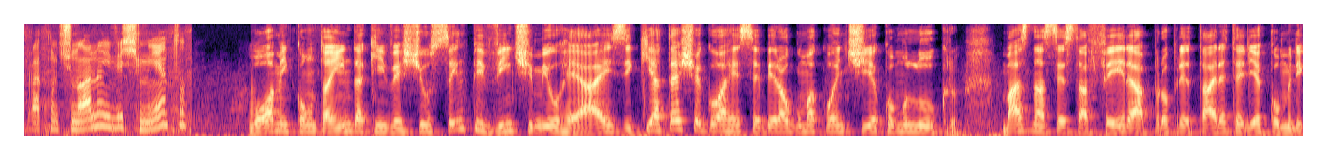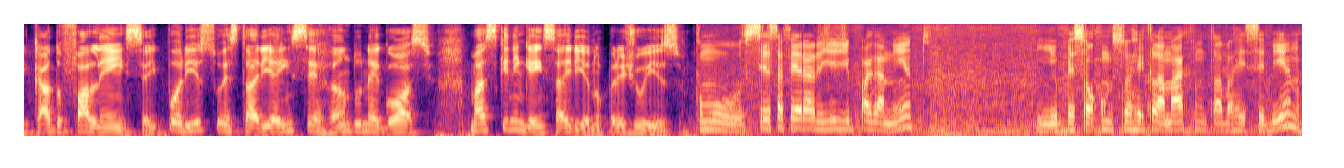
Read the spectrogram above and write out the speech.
para continuar no investimento. O homem conta ainda que investiu 120 mil reais e que até chegou a receber alguma quantia como lucro. Mas na sexta-feira a proprietária teria comunicado falência e por isso estaria encerrando o negócio, mas que ninguém sairia no prejuízo. Como sexta-feira era dia de pagamento e o pessoal começou a reclamar que não estava recebendo,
